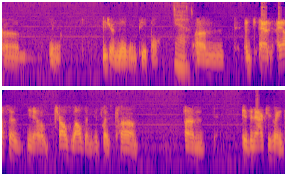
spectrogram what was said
Um, you know, these are amazing people. Yeah. Um, and and I also, you know, Charles Weldon, who plays Tom, um, is an actor who I'd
